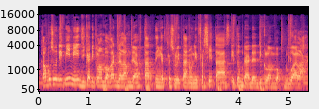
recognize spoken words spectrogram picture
Kampus Undip ini jika dikelompokkan dalam daftar tingkat kesulitan universitas itu berada di kelompok 2 lah.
